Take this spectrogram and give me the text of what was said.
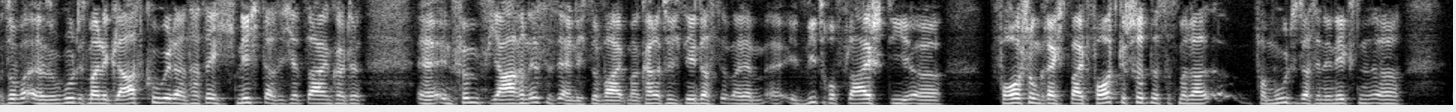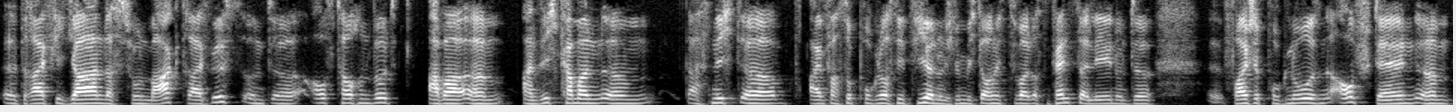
So, äh, so, gut ist meine Glaskugel dann tatsächlich nicht, dass ich jetzt sagen könnte, äh, in fünf Jahren ist es endlich soweit. Man kann natürlich sehen, dass bei dem äh, In-vitro-Fleisch die äh, Forschung recht weit fortgeschritten ist, dass man da vermutet, dass in den nächsten äh, äh, drei, vier Jahren das schon marktreif ist und äh, auftauchen wird. Aber ähm, an sich kann man ähm, das nicht äh, einfach so prognostizieren und ich will mich da auch nicht zu weit aus dem Fenster lehnen und äh, falsche Prognosen aufstellen. Ähm,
